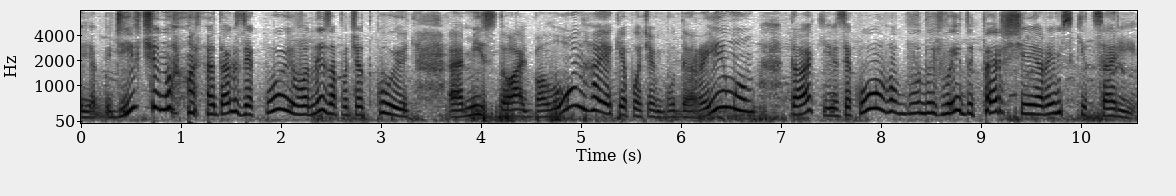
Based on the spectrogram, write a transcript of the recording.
якби дівчину, так, з якою вони започаткують місто Альба-Лонга, яке потім буде Римом, так, і з якого будуть вийдуть перші римські царі.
